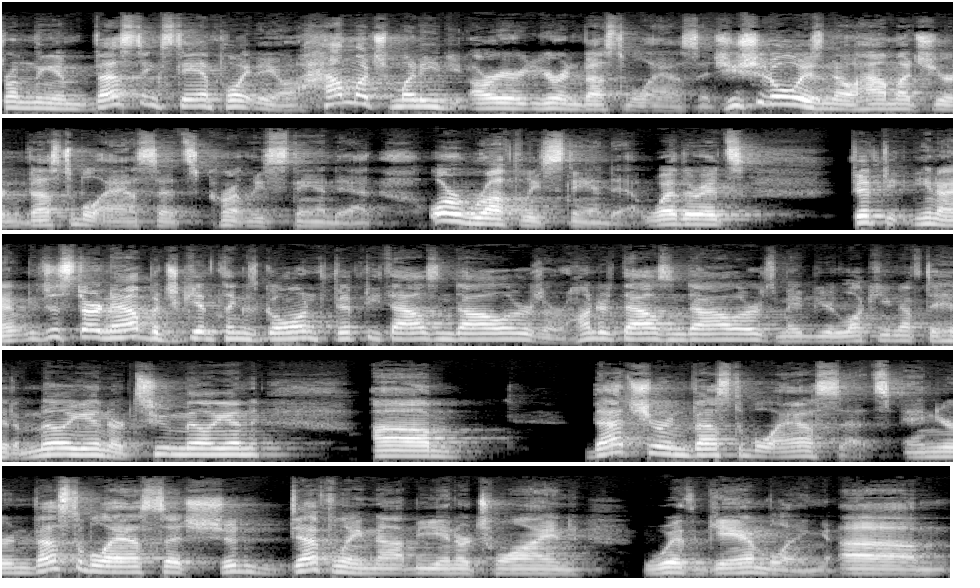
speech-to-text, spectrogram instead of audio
from the investing standpoint, you know, how much money are your investable assets? You should always know how much your investable assets currently stand at or roughly stand at, whether it's 50, you know, you're just starting out, but you're getting things going, $50,000 or $100,000. Maybe you're lucky enough to hit a million or 2 million. Um, that's your investable assets. And your investable assets should definitely not be intertwined with gambling. Um,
